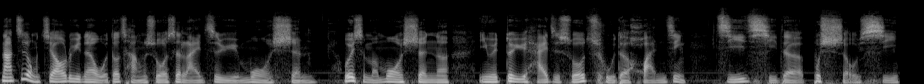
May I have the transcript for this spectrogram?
那这种焦虑呢，我都常说是来自于陌生。为什么陌生呢？因为对于孩子所处的环境极其的不熟悉。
